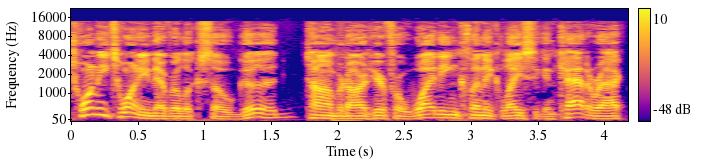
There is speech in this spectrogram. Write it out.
2020 never looked so good. Tom Barnard here for Whiting Clinic LASIK and Cataract.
